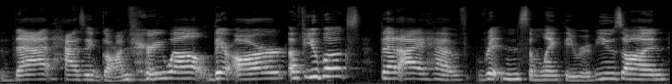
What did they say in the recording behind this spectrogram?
that hasn't gone very well. There are a few books that I have written some lengthy reviews on,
